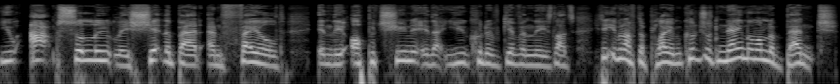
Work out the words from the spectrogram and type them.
you absolutely shit the bed and failed in the opportunity that you could have given these lads. You didn't even have to play them, you could just name them on the bench.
